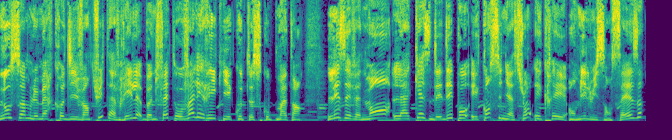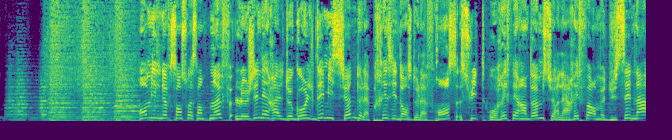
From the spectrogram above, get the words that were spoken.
Nous sommes le mercredi 28 avril. Bonne fête aux Valérie qui écoutent Scoop Matin. Les événements, la Caisse des dépôts et consignations est créée en 1816. En 1969, le général de Gaulle démissionne de la présidence de la France suite au référendum sur la réforme du Sénat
